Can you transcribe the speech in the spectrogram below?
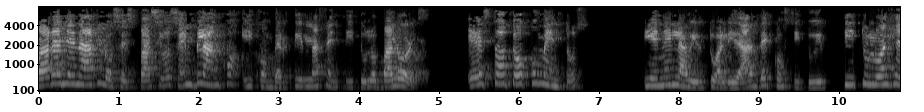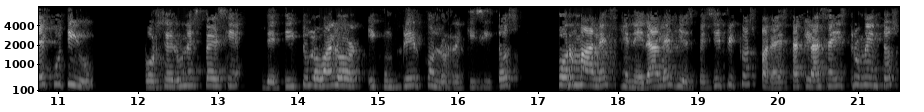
para llenar los espacios en blanco y convertirlas en títulos valores. Estos documentos tienen la virtualidad de constituir título ejecutivo por ser una especie de título valor y cumplir con los requisitos formales, generales y específicos para esta clase de instrumentos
